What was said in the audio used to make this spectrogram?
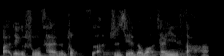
把这个蔬菜的种子啊，直接的往下一撒，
